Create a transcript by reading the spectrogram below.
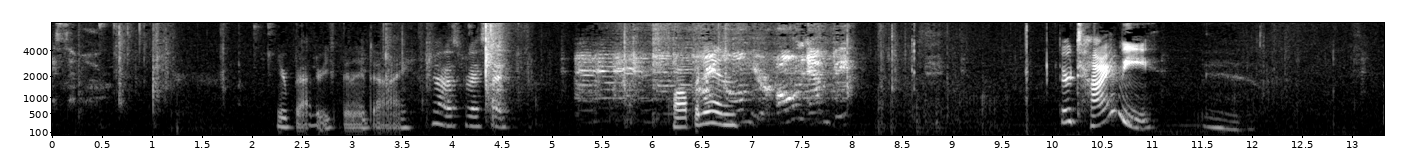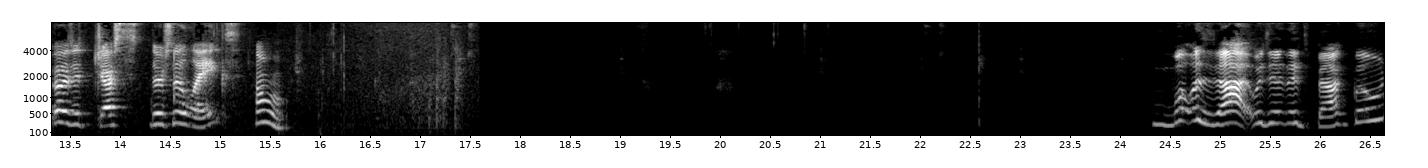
ASMR. Your battery's gonna die. Yeah, that's what I said. Pop it in. They're tiny. Oh, is it just there's no legs? Oh. What was that? Was it its backbone?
